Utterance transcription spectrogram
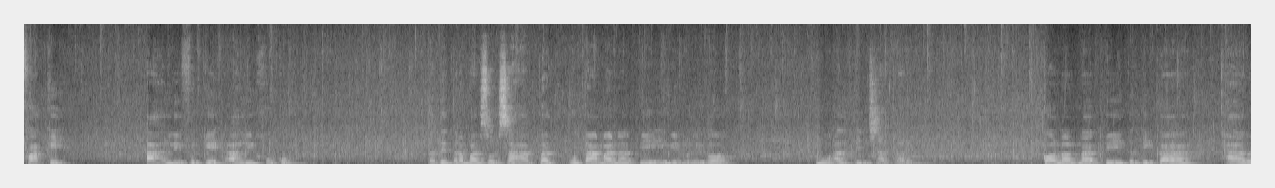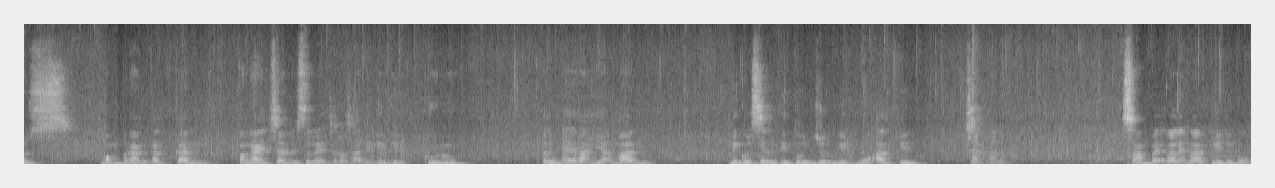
fakih, ahli fikih, ahli hukum. Tadi termasuk sahabat utama Nabi ini menika Muad bin Jabal. Konon Nabi ketika harus memberangkatkan pengajar istilahnya cara saat ini guru di daerah Yaman niku sing ditunjuk nggih Muad bin Jabal. Sampai kali Nabi niku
